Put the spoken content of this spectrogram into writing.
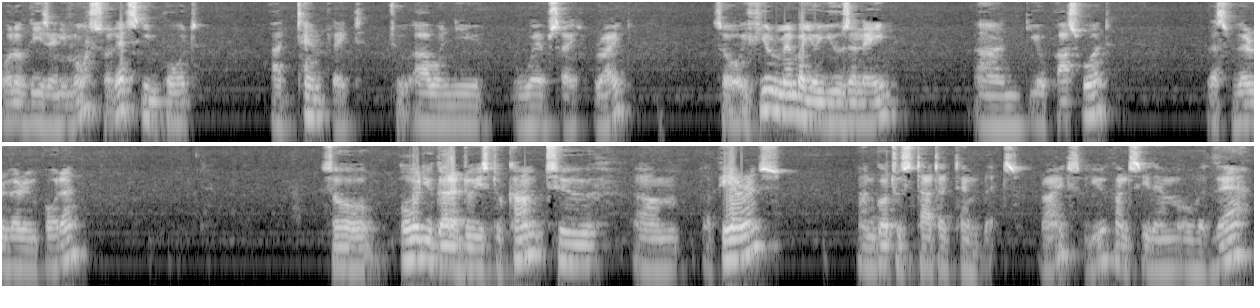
all of these anymore. So let's import a template to our new website, right? So if you remember your username and your password, that's very, very important. So all you gotta do is to come to um, appearance and go to starter templates right so you can see them over there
